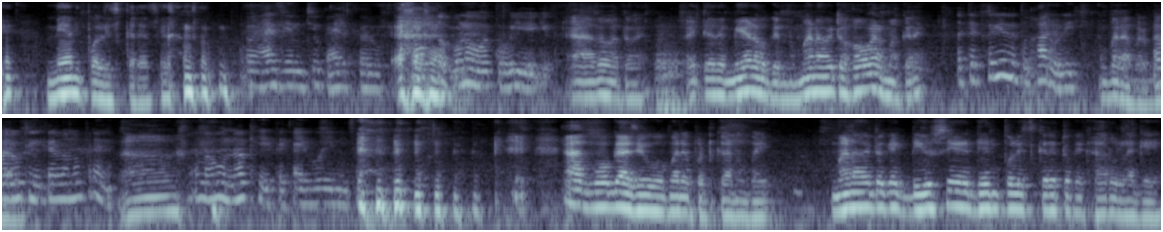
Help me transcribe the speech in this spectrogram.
નેન પોલિશ કરે છે. હવે આજે એમ થયું કાલ કરું. તો ઘણો હતો એ ગયો. આ જો તમે. અત્યારે મેળ વગરનું માનવ હોય તો સવારમાં કરે. અત્યારે કરીએ ને તો સારું રહી. બરાબર હવે બરાબર. ઉઠીને કરવાનું પડે ને. એમાં હું નખી તે કાંઈ હોય નહીં. આ ગોગા જેવું અમારે પટકાનું ભાઈ. માનવ હોય તો કંઈક દિવસે નેન પોલિશ કરે તો કંઈક સારું લાગે.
